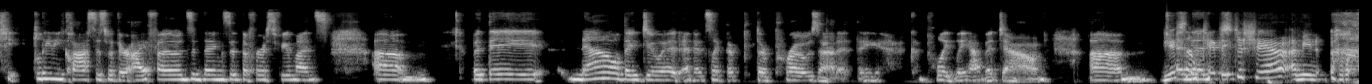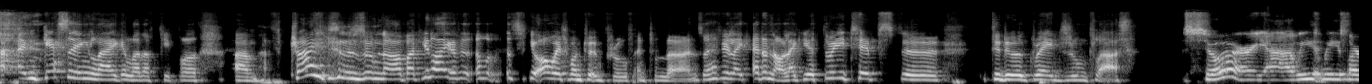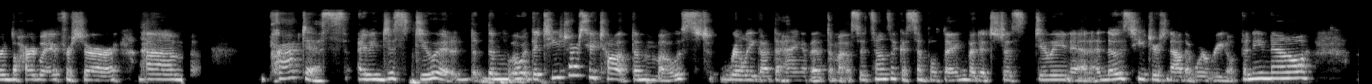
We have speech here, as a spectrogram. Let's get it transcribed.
t- leading classes with their iPhones and things in the first few months. Um, but they now they do it and it's like they're they're pros at it. They completely have it down. Um, do you have some tips they, to share? I mean, I'm guessing like a lot of people um, have tried Zoom now, but you know, like, you always want to improve and to learn. So have you like I don't know, like your three tips to to do a great Zoom class? Sure. Yeah, we we learned the hard way for sure. Um, practice. I mean just do it. The, the, the teachers who taught the most really got the hang of it the most. It sounds like a simple thing but it's just doing it. And those teachers now that we're reopening now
